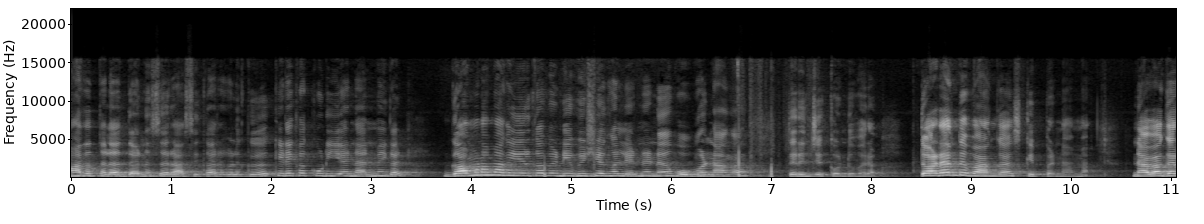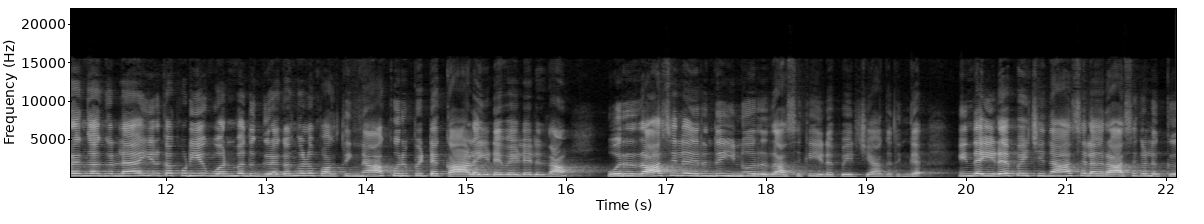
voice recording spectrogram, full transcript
மாதத்தில் தனுசு ராசிக்காரர்களுக்கு கிடைக்கக்கூடிய நன்மைகள் கவனமாக இருக்க வேண்டிய விஷயங்கள் என்னென்னு ஒவ்வொன்றாங்க தெரிஞ்சு கொண்டு வரோம். தொடர்ந்து வாங்க ஸ்கிப் பண்ணாமல் நவகிரகங்களில் இருக்கக்கூடிய ஒன்பது கிரகங்களும் பார்த்திங்கன்னா குறிப்பிட்ட கால இடைவேளையில் தான் ஒரு ராசியில் இருந்து இன்னொரு ராசிக்கு இடப்பெயர்ச்சி ஆகுதுங்க. இந்த இடப்பெயர்ச்சி தான் சில ராசிகளுக்கு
